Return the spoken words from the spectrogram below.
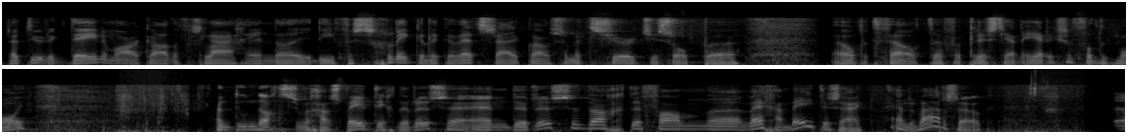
natuurlijk Denemarken hadden verslagen in die, verschrikkelijke wedstrijd. kwamen ze met shirtjes op, uh, op het veld uh, voor Christian Eriksen. Vond ik mooi. En toen dachten ze, we gaan spelen tegen de Russen. En de Russen dachten van, uh, wij gaan beter zijn. En dat waren ze ook. Uh,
